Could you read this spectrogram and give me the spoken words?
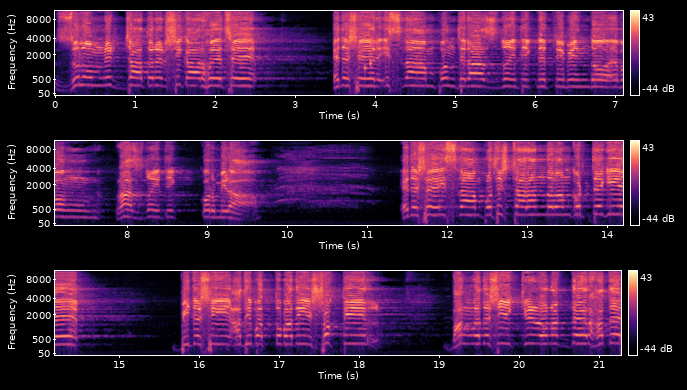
জুলুম নির্যাতনের শিকার হয়েছে এদেশের ইসলাম পন্থী রাজনৈতিক নেতৃবৃন্দ এবং রাজনৈতিক কর্মীরা। এদেশে ইসলাম প্রতিষ্ঠার আন্দোলন করতে গিয়ে বিদেশি আধিপত্যবাদী শক্তির বাংলাদেশি ক্রীড়নকদের হাতে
